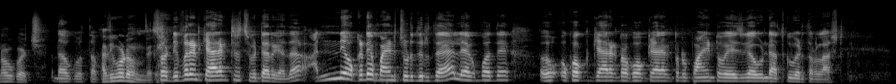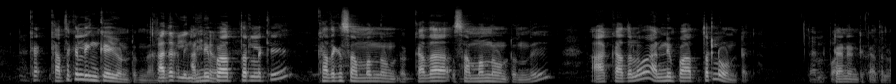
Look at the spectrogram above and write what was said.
నవ్వుకోవచ్చు. నవ్వుకో అది కూడా ఉంది. సో డిఫరెంట్ క్యారెక్టర్స్ పెట్టారు కదా అన్ని ఒకటే పాయింట్ చుట్టూ తిరుగుతాయా? లేకపోతే ఒక్కొక్క క్యారెక్టర్ ఒక్కొక్క క్యారెక్టర్ పాయింట్ వైజ్గా ఉండి అతుకు పెడతారు లాస్ట్కి? క- కథకి లింక్ అయి ఉంటుంది కథకి అన్ని పాత్రలకి కథకి సంబంధం ఉంటుంది కథ సంబంధం ఉంటుంది. ఆ కథలో అన్ని పాత్రలు ఉంటాయి. టెనెంట్ కథలో.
